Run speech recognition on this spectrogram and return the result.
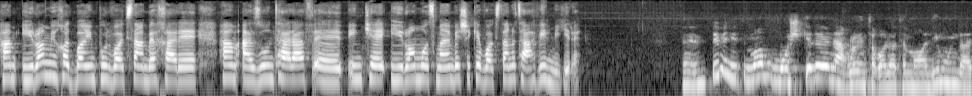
هم ایران می‌خواد با این پول واکسن بخره هم از اون طرف اینکه ایران مطمئن بشه که واکسن رو تحویل می‌گیره؟ ببینید ما مشکل نقل و انتقالات مالیمون در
